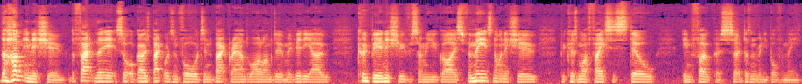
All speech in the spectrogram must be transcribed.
The hunting issue, the fact that it sort of goes backwards and forwards in the background while I'm doing my video, could be an issue for some of you guys. For me, it's not an issue because my face is still in focus, so it doesn't really bother me.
